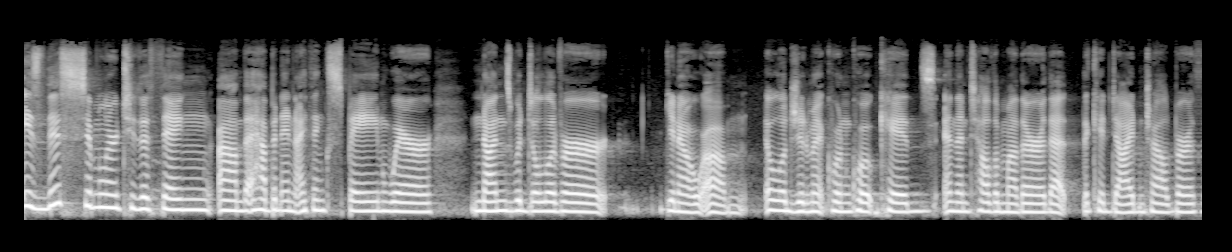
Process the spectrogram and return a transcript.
is this similar to the thing um, that happened in I think Spain where nuns would deliver, you know, um, illegitimate quote unquote kids and then tell the mother that the kid died in childbirth?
